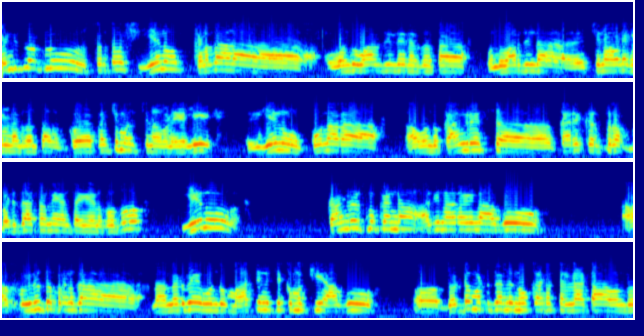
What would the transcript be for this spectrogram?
ಖಂಡಿತವಾಗ್ಲೂ ಸಂತೋಷ್, ಏನು ಕಳೆದ ಒಂದು ವಾರದಿಂದ ನಡೆದಂತ ಒಂದು ವಾರದಿಂದ ಚುನಾವಣೆಗಳು ನಡೆದಂತ ಕಂಚುಮಲ್ ಚುನಾವಣೆಯಲ್ಲಿ ಏನು ಕೋಲಾರ ಒಂದು ಕಾಂಗ್ರೆಸ್ ಕಾರ್ಯಕರ್ತರ ಬಡಿದಾಟನೆ ಅಂತ ಹೇಳ್ಬೋದು. ಏನು ಕಾಂಗ್ರೆಸ್ ಮುಖಂಡ ಆದಿನಾರಾಯಣ ಹಾಗೂ ವಿರುದ್ಧ ಬಣದ ನಡುವೆ ಒಂದು ಮಾತಿನ ಚಕಮಕ್ಕಿ ಹಾಗೂ ದೊಡ್ಡ ಮಟ್ಟದಲ್ಲಿ ನೂಕಾಟ ತಳ್ಳಾಟ ಒಂದು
